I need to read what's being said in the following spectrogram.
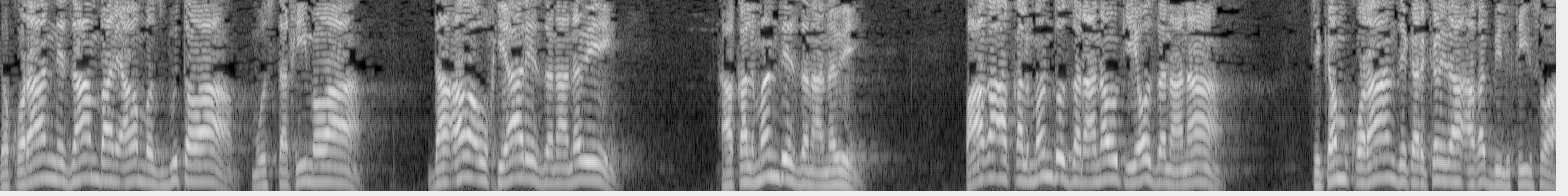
د قران نظام باندې هغه مضبوطه وا مستقیم وا دا هغه او خيار زنانوي عقل مند زنانوي هغه عقل مند زنانو کې یو زنانا چې کم قران ذکر کړی دا هغه بلقیس وا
